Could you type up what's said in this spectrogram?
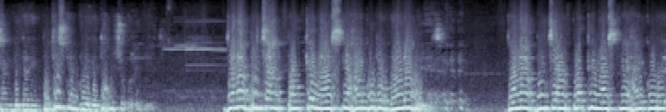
সাংবিধানিক প্রতিষ্ঠানগুলোকে ধ্বংস করে দিয়েছে। যারা বিচার পক্ষে না আসলে হাইকোর্টের ময়না হয়েছে যারা বিচার পক্ষে না আসলে হাইকোর্টের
